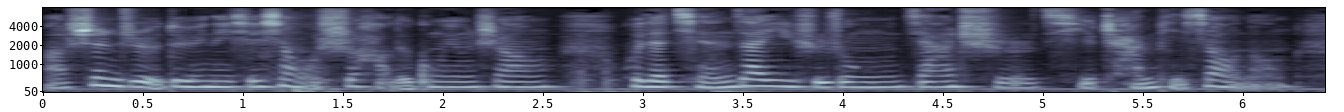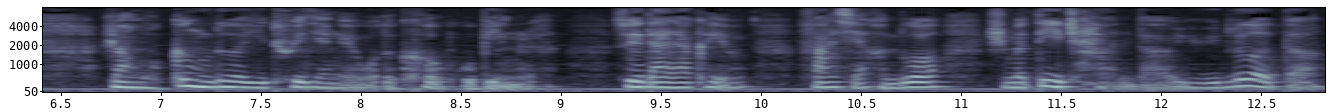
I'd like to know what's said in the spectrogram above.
啊，甚至对于那些向我示好的供应商，会在潜在意识中加持其产品效能，让我更乐意推荐给我的客户、病人。所以大家可以发现，很多什么地产的、娱乐的，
